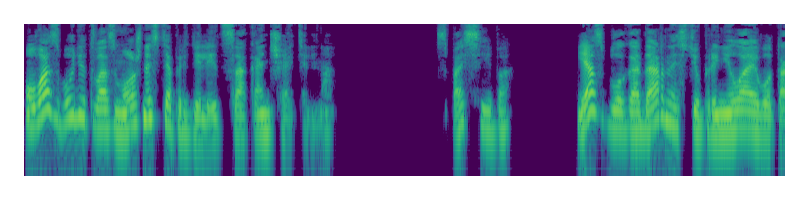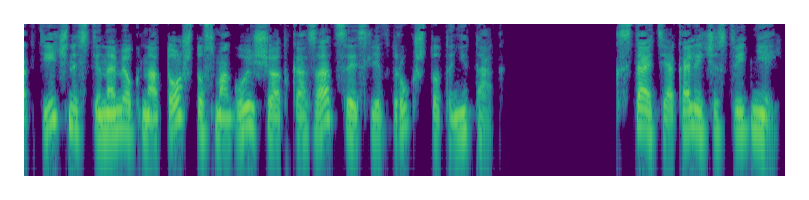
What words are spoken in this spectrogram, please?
у вас будет возможность определиться окончательно. Спасибо. Я с благодарностью приняла его тактичность и намек на то, что смогу еще отказаться, если вдруг что-то не так. Кстати, о количестве дней.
